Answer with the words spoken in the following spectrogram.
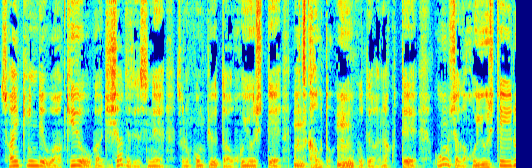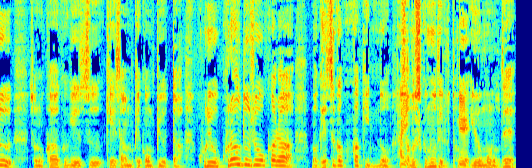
最近では企業が自社でですね、そのコンピューターを保有して、まあ、使うということではなくて、御社が保有している、その科学技術計算向けコンピューター、これをクラウド上から、まあ、月額課金のサブスクモデルというもので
